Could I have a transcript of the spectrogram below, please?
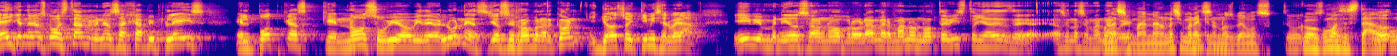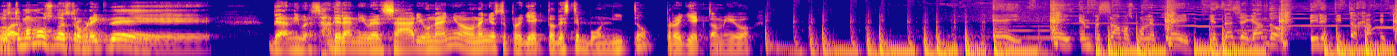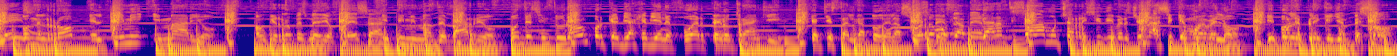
Hey, ¿qué tal ¿Cómo están? Bienvenidos a Happy Place, el podcast que no subió video el lunes. Yo soy Rob Alarcón. Yo soy Timmy Cervera. Y bienvenidos a un nuevo programa, hermano. No te he visto ya desde hace una semana. Una semana, una semana que no nos vemos. ¿Cómo, has estado? Nos, tomamos nuestro break de, de aniversario. Del aniversario, un año a un año este proyecto, de este bonito proyecto, amigo. Empezamos, ponle play. Y estás llegando directito a Happy Place con el Rob, el Timmy y Mario. Aunque Rob es medio fresa y Timmy más de barrio. Ponte el cinturón porque el viaje viene fuerte. Pero tranqui, que aquí está el gato de la suerte. Somos la ver garantizada mucha risa y diversión, así que muévelo y ponle play que ya empezó.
